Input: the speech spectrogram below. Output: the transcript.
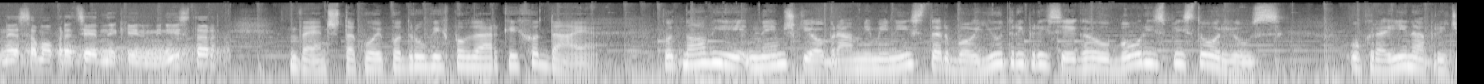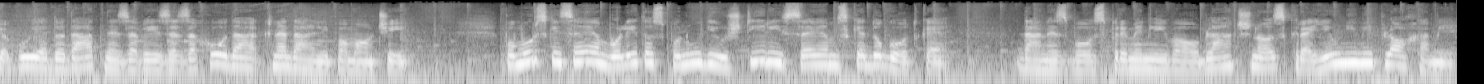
ne samo predsednik in minister. Več takoj po drugih povdarkih oddaje. Kot novi nemški obramni minister bo jutri prisegal Boris Pistorius. Ukrajina pričakuje dodatne zaveze Zahoda k nadaljni pomoči. Pomorski sejem bo letos ponudil štiri sejemske dogodke. Danes bo spremenljivo oblačno s krajevnimi plohami.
